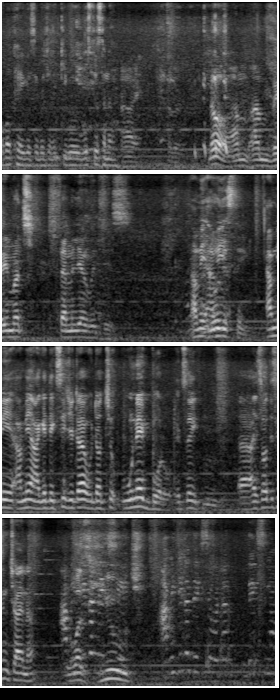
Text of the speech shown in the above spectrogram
অবাক হয়ে গেছে বেচারা কি বলবো বুঝতেছে না Hi. no, I'm I'm very much familiar with this. আমি আমি. আমি আমি আগে দেখছি যেটা ওটা হচ্ছে অনেক বড়। It's like I saw this in China it was huge আমি যেটা দেখছি ওটা দেখছিলাম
